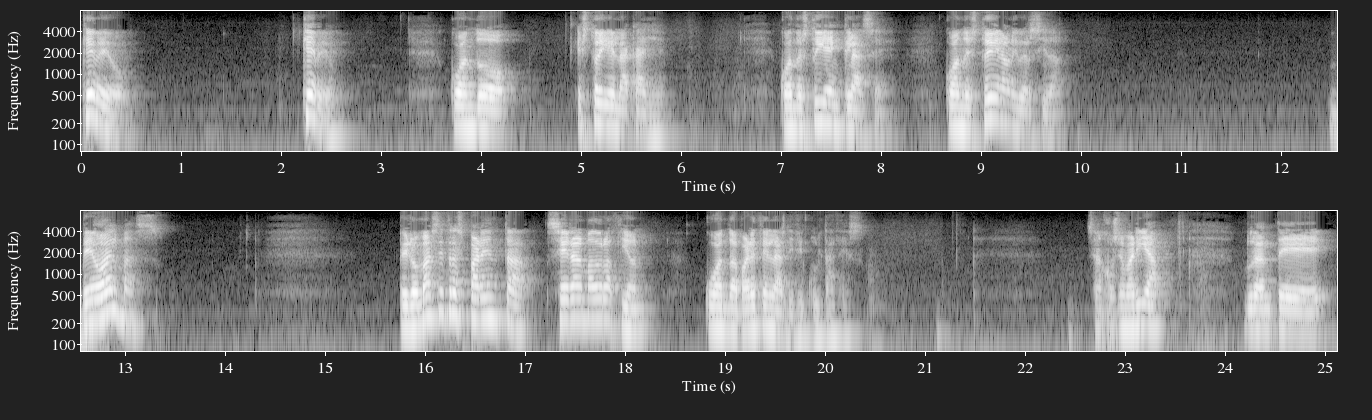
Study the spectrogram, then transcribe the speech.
¿Qué veo? ¿Qué veo? cuando estoy en la calle, cuando estoy en clase, cuando estoy en la universidad. Veo almas. Pero más se transparenta ser alma de oración cuando aparecen las dificultades. San José María, durante,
